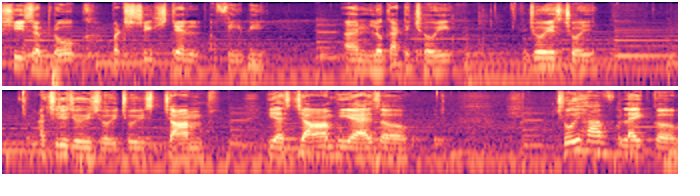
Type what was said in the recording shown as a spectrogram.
she's a broke but she's still a phoebe and look at Joey. Joey is Joey. Actually, Joey is Joey. Joey is charm. He has charm. He has a. Joey have like a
